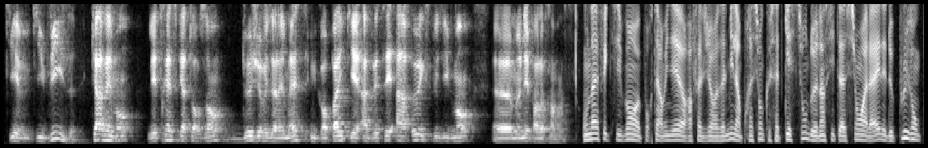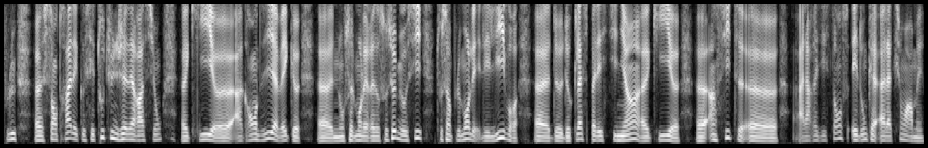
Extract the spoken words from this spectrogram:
qui vise carrément les 13-14 ans de Jérusalem-Est, une campagne qui est adressée à eux exclusivement, euh, menée par le Hamas. On a effectivement, euh, pour terminer, euh, Raphaël Jérusalem, l'impression que cette question de l'incitation à la haine est de plus en plus centrale et que c'est toute une génération qui a grandi avec non seulement les réseaux sociaux, mais aussi tout simplement les, livres de, de, classe palestiniens qui incitent à la résistance et donc à l'action armée.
